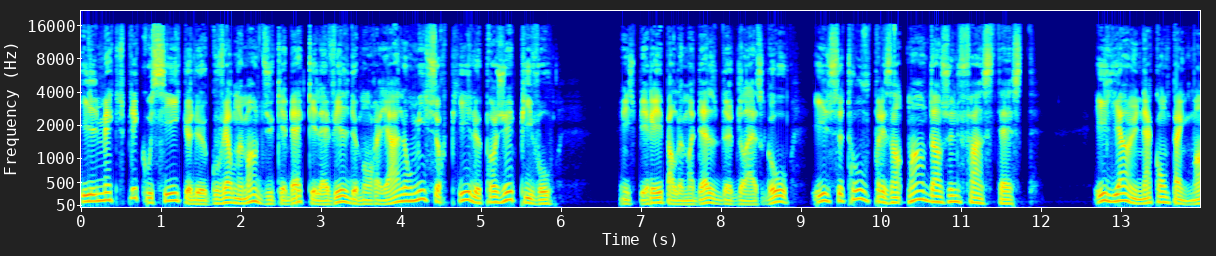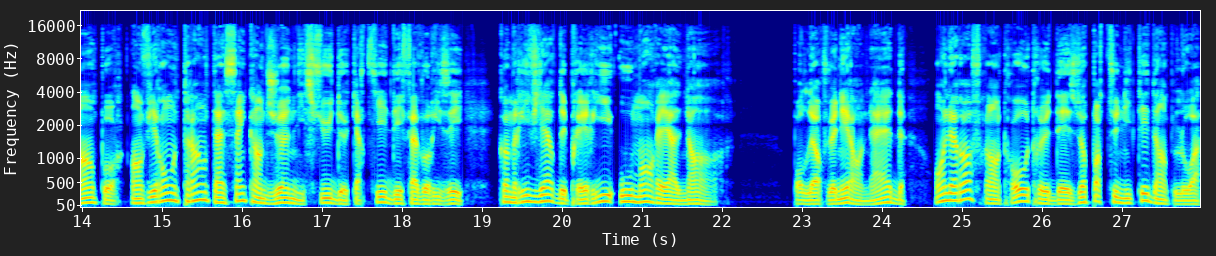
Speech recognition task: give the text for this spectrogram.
Il m'explique aussi que le gouvernement du Québec et la ville de Montréal ont mis sur pied le projet Pivot. Inspiré par le modèle de Glasgow, il se trouve présentement dans une phase test. Il y a un accompagnement pour environ 30 à 50 jeunes issus de quartiers défavorisés, comme Rivière-des-Prairies ou Montréal-Nord. Pour leur venir en aide, on leur offre entre autres des opportunités d'emploi,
